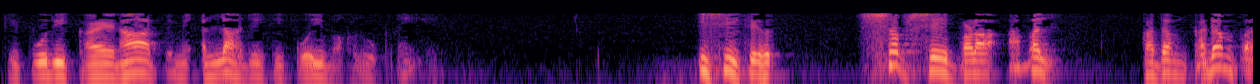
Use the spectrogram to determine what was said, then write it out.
کہ پوری کائنات میں اللہ جیسی کوئی مخلوق نہیں ہے۔ اسی سے سب سے بڑا عمل قدم قدم پر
